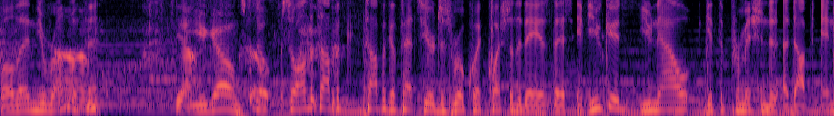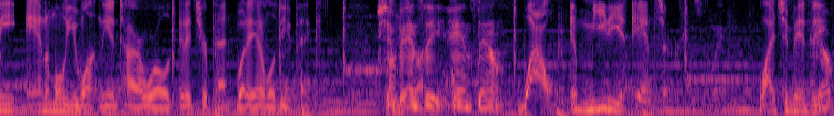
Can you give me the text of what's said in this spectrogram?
well, then you run Um, with it. yeah. There you go. So, so on the topic topic of pets here, just real quick, question of the day is this: If you could, you now get the permission to adopt any animal you want in the entire world, and it's your pet. What animal do you pick? chimpanzee, hands down. Wow, immediate answer. Why chimpanzee? Yep.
